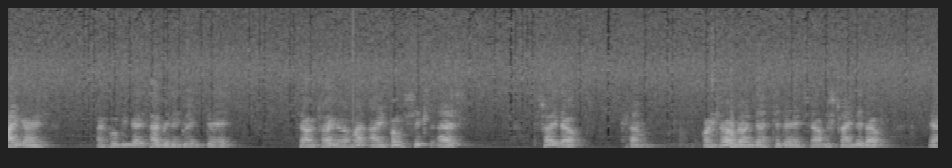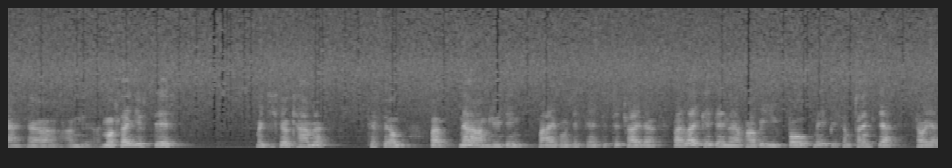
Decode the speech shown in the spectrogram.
Hi guys, I hope you guys having a great day. So I'm trying out my iPhone 6s to try it out. Cause I'm going to a round dance today, so I'm just trying it out. Yeah, so I'm mostly use this, my digital camera to film, but now I'm using my iPhone 6s just to try it out. If I like it, then I'll probably use both maybe sometimes. Yeah, so yeah.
